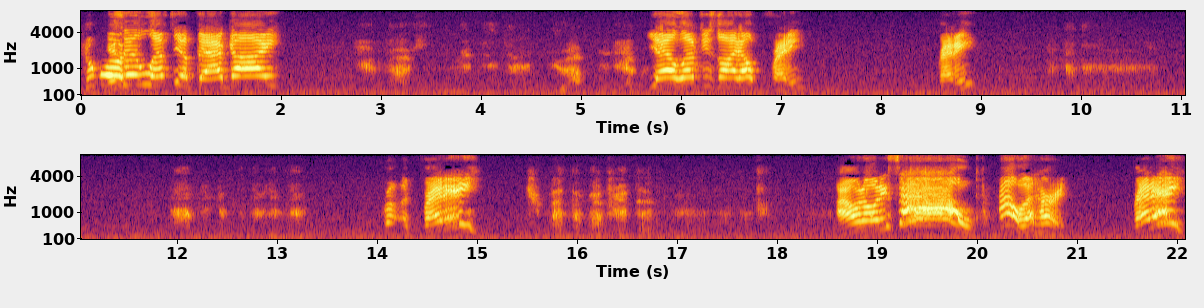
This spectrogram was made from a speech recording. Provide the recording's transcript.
Come on. Isn't Lefty a bad guy? Yeah, Lefty's not helping Freddy. Ready? Fre- Freddy? I don't know what he said. Ow! Ow, that hurt. Ready?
